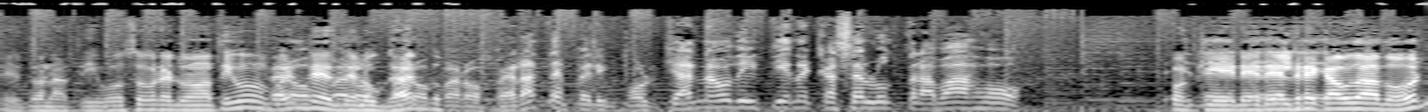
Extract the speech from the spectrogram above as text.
El donativo sobre el donativo Pero, pues, de, de pero, los gastos. pero espérate, pero ¿y por qué Anaudi tiene que hacer un trabajo? porque de- él era el recaudador.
